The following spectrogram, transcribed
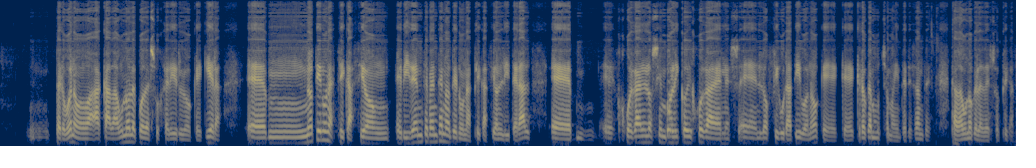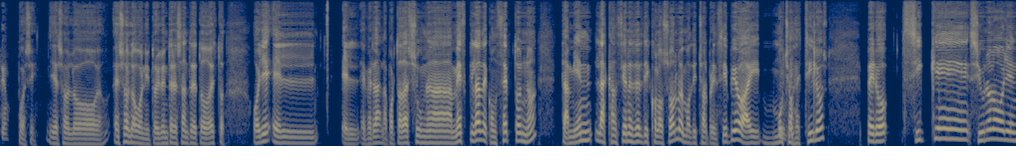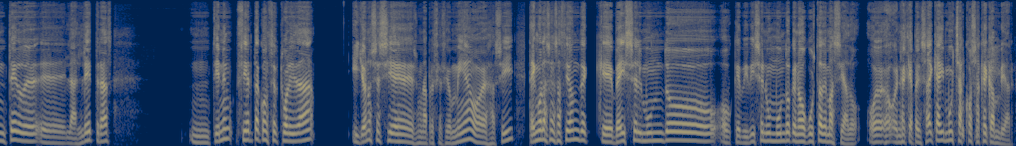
pero bueno, a cada uno le puede sugerir lo que quiera. Eh, no tiene una explicación, evidentemente no tiene una explicación literal. Eh, eh, juega en lo simbólico y juega en, es- en lo figurativo, ¿no? Que, que creo que es mucho más interesante. Cada uno que le dé su explicación. Pues sí, y eso es lo, eso es lo bonito y lo interesante de todo esto. Oye, el, el- es verdad, la portada es una mezcla de conceptos, ¿no? También las canciones del disco Lo Sol, lo hemos dicho al principio, hay muchos estilos, pero sí que si uno lo oye entero de eh, las letras, tienen cierta conceptualidad y yo no sé si es una apreciación mía o es así. Tengo la sensación de que veis el mundo o que vivís en un mundo que no os gusta demasiado o, o en el que pensáis que hay muchas cosas que cambiar.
